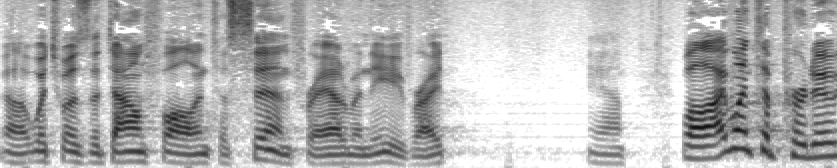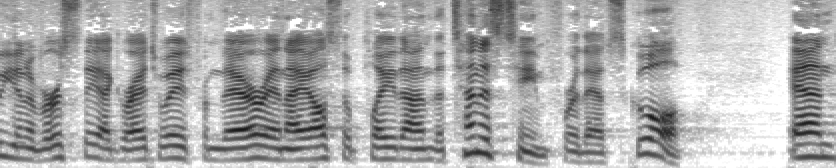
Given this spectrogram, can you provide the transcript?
uh, which was the downfall into sin for Adam and Eve, right? Yeah. Well, I went to Purdue University. I graduated from there, and I also played on the tennis team for that school. And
